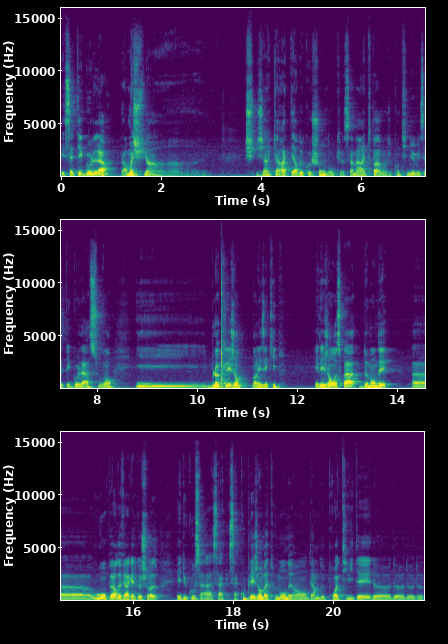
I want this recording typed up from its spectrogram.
Et cet ego là. Alors moi, je suis un j'ai un caractère de cochon, donc euh, ça m'arrête pas, moi je continue, mais cet ego-là, souvent, il bloque les gens dans les équipes, et les gens n'osent pas demander euh, ou ont peur de faire quelque chose, et du coup, ça, ça, ça coupe les jambes à tout le monde en termes de proactivité, de, de, de,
